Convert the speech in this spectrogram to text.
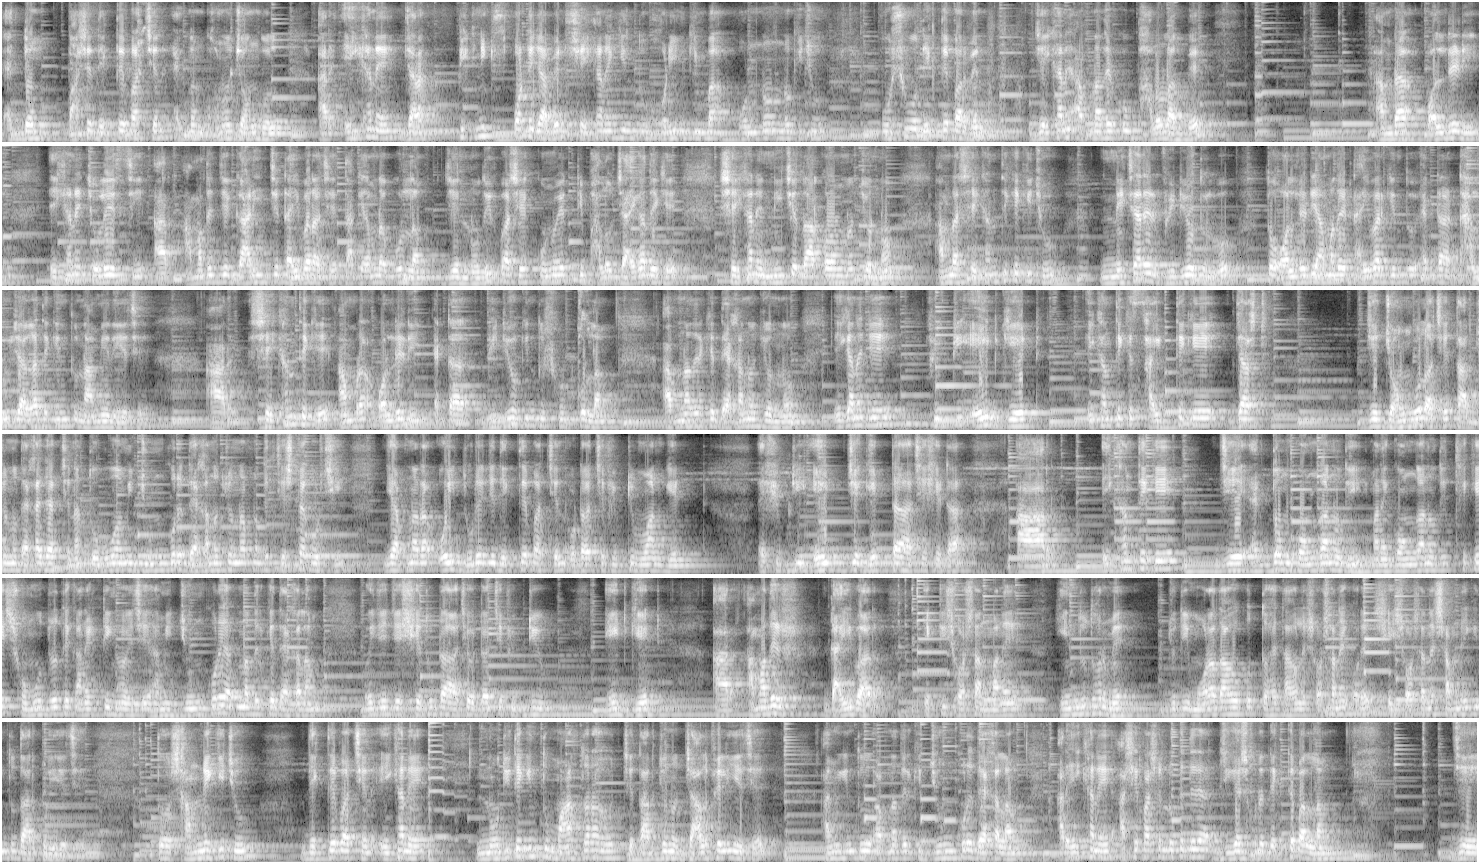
একদম পাশে দেখতে পাচ্ছেন একদম ঘন জঙ্গল। আর এইখানে যারা পিকনিক স্পটে যাবেন, সেইখানে কিন্তু হরিণ কিংবা অন্য অন্য কিছু পশুও দেখতে পারবেন, যেখানে আপনাদের খুব ভালো লাগবে। আমরা অলরেডি এখানে চলে এসেছি। আর আমাদের যে গাড়ির যে ড্রাইভার আছে, তাকে আমরা বললাম যে নদীর পাশে কোনো একটি ভালো জায়গা দেখে সেইখানে নিচে দাঁড় করানোর জন্য আমরা সেখান থেকে কিছু নেচারের ভিডিও তুলব। তো অলরেডি আমাদের ড্রাইভার কিন্তু একটা ঢালু জায়গাতে কিন্তু নামিয়ে দিয়েছে। আর সেইখান থেকে আমরা অলরেডি একটা ভিডিও কিন্তু শ্যুট করলাম আপনাদেরকে দেখানোর জন্য। এখানে যে ফিফটি এইট গেট এখান থেকে সাইড থেকে জাস্ট যে জঙ্গল আছে, তার জন্য দেখা যাচ্ছে না। তবুও আমি জুম করে দেখানোর জন্য আপনাদের চেষ্টা করছি যে আপনারা ওই দূরে যে দেখতে পাচ্ছেন, ওটা হচ্ছে fifty one gate fifty eight যে গেটটা আছে সেটা। আর এইখান থেকে যে একদম গঙ্গা নদী মানে গঙ্গা নদীর থেকে সমুদ্রতে কানেক্টিং হয়েছে, আমি জুম করে আপনাদেরকে দেখালাম। ওই যে যে সেতুটা আছে, ওটা হচ্ছে ফিফটি এইট গেট আর আমাদের ড্রাইভার একটি শ্মশান মানে হিন্দু ধর্মে যদি মরাদাহ করতে হয় তাহলে শ্মশানে করে, সেই শ্মশানের সামনে কিন্তু দাঁড় করিয়েছে। তো সামনে কিছু দেখতে পাচ্ছেন, এইখানে নদীতে কিন্তু মাছ ধরা হচ্ছে, তার জন্য জাল ফেলিয়েছে। আমি কিন্তু আপনাদেরকে জুম করে দেখালাম, আর এইখানে আশেপাশের লোকেদের জিজ্ঞেস করে দেখতে পারলাম যে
